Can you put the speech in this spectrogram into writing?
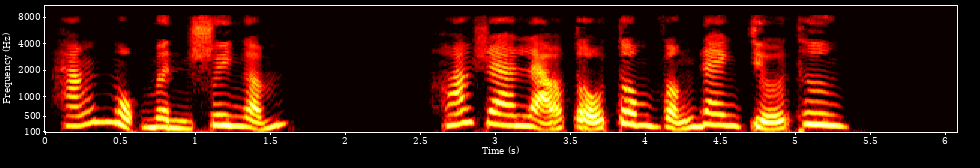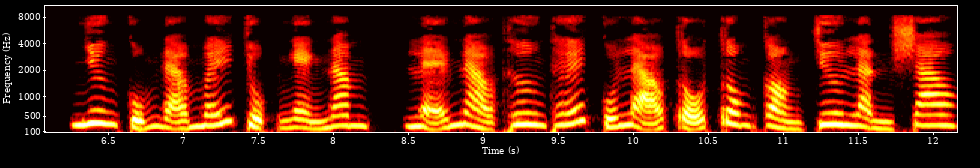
hắn một mình suy ngẫm. Hóa ra lão tổ Tôm vẫn đang chữa thương. Nhưng cũng đã mấy chục ngàn năm, lẽ nào thương thế của lão tổ Tôm còn chưa lành sao?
